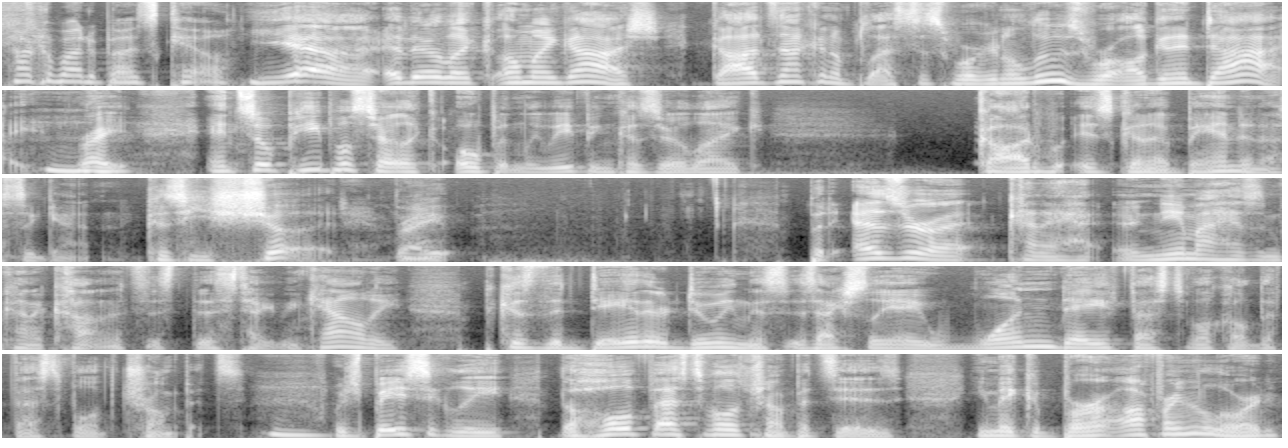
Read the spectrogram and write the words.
Talk about a buzzkill. Yeah, and they're like, "Oh my gosh, God's not going to bless us. We're going to lose. We're all going to die." Mm-hmm. Right? And so people start like openly weeping because they're like, "God is going to abandon us again because He should." Right? But Ezra kind of ha- Nehemiah has them kind of caught in this, this technicality because the day they're doing this is actually a one day festival called the Festival of Trumpets, hmm. which basically the whole Festival of Trumpets is you make a burnt offering to the Lord,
